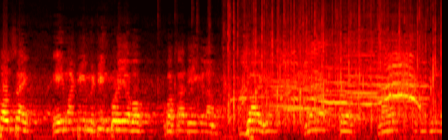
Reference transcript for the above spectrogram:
পৌঁছাই, এই মাটি মিটিং করে যাব, কথা দিয়ে গেলাম। জয় হিন্দ।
